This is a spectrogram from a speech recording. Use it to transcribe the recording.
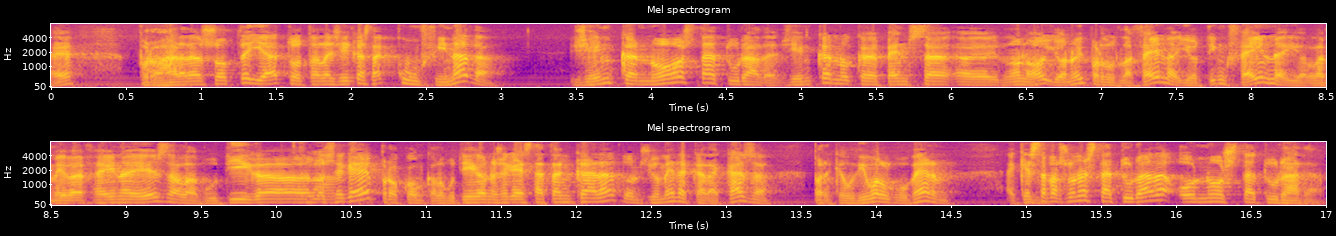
Eh? Però ara de sobte hi ha tota la gent que està confinada. Gent que no està aturada, gent que, no, que pensa eh, no, no, jo no he perdut la feina, jo tinc feina i la meva feina és a la botiga Clar. no sé què, però com que la botiga no sé què està tancada, doncs jo m'he de quedar a casa, perquè ho diu el govern aquesta persona està aturada o no està aturada.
